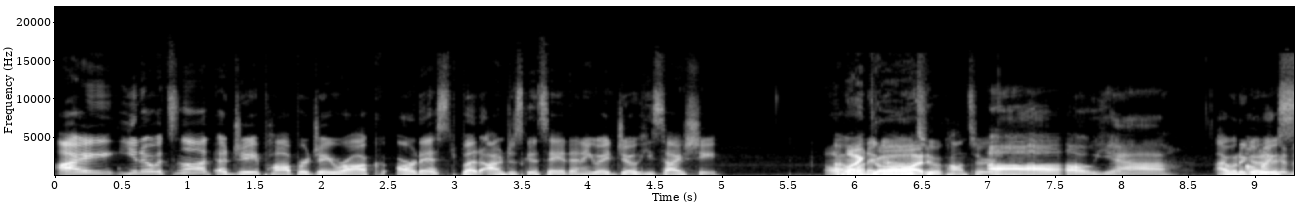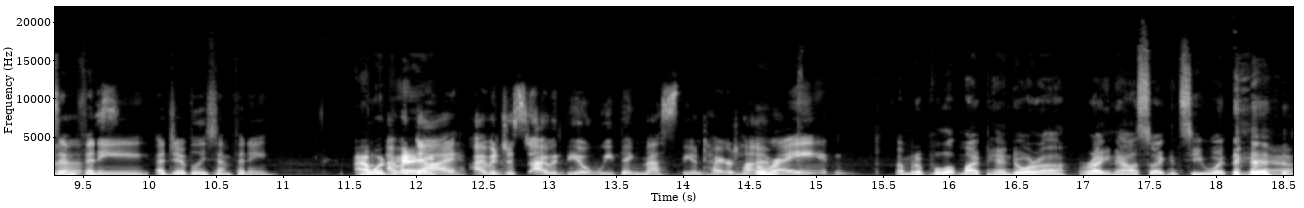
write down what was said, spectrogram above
I, you know, it's not a J-pop or J-rock artist, but I'm just gonna say it anyway. Joe Hisaishi. oh I my want to go god, to a concert. Oh yeah. I want to oh go my to a goodness. symphony, a Ghibli symphony. I would I pay. would die. I would just. I would be a weeping mess the entire time. Right? I'm gonna pull up my Pandora right now so I can see what Yeah.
